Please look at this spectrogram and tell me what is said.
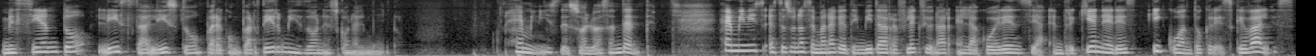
Me siento lista, listo para compartir mis dones con el mundo. Géminis de suelo ascendente. Géminis, esta es una semana que te invita a reflexionar en la coherencia entre quién eres y cuánto crees que vales.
